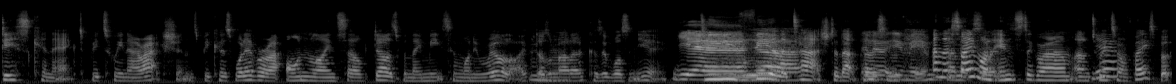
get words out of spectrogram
disconnect between our actions because whatever our online self does when they meet someone in real life doesn't mm-hmm. matter because it wasn't you. Yeah. Do you feel Yeah. attached to that I know what person? And the That same on sense. Instagram and Twitter Yeah. and Facebook.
